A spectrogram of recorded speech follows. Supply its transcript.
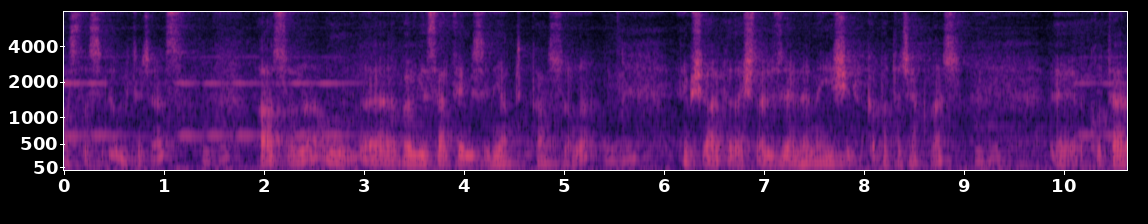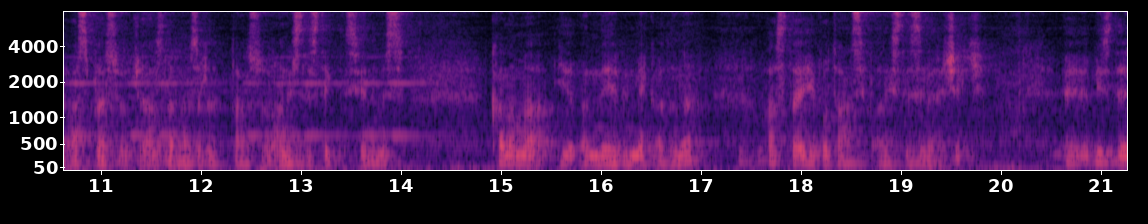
vasıtasıyla uyutacağız. Daha sonra onun e, bölgesel temizliğini yaptıktan sonra hemşire arkadaşlar üzerlerine yeşillik kapatacaklar. E, koter aspirasyon cihazlarını hazırladıktan sonra anestezi teknisyenimiz kanamayı önleyebilmek adına hastaya hipotansif anestezi verecek. E, biz de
